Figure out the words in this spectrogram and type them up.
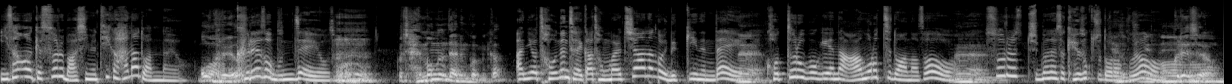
이상하게 술을 마시면 티가 하나도 안 나요. 어, 그래요? 그래서 문제예요, 저는. 그거 잘 먹는다는 겁니까? 아니요, 저는 제가 정말 취하는 걸 느끼는데 네. 겉으로 보기에는 아무렇지도 않아서 네. 술을 주변에서 계속 주더라고요. 어, 그래서요.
